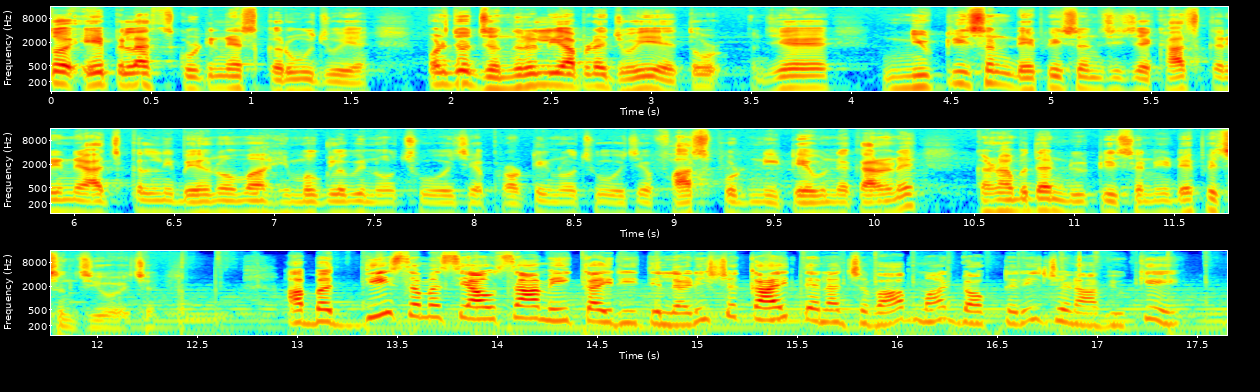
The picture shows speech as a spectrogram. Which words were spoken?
તો એ પહેલાં સ્ક્રુટિનાઇઝ કરવું જોઈએ. પણ જો જનરલી આપણે જોઈએ તો જે ન્યુટ્રિશન ડેફિશિયન્સી છે, ખાસ કરીને આજકાલની બહેનોમાં હિમોગ્લોબિન ઓછું હોય છે, પ્રોટીન ઓછું હોય છે ફાસ્ટફૂડની ટેવને કારણે ઘણા બધા ન્યુટ્રિશનની ડેફિશિયન્સી હોય છે. આ બધી સમસ્યાઓ સામે કઈ રીતે લડી શકાય તેના જવાબમાં ડોક્ટરે જણાવ્યું કે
